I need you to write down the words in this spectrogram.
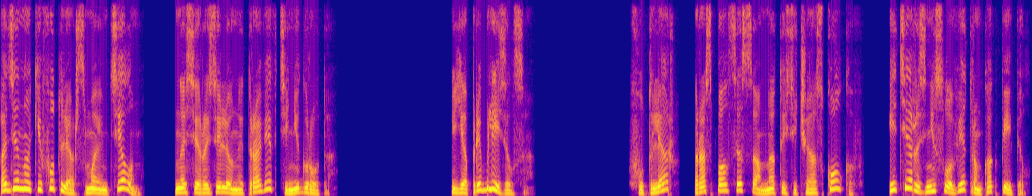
одинокий футляр с моим телом на серо-зеленой траве в тени грота. Я приблизился. Футляр распался сам на тысячи осколков, и те разнесло ветром, как пепел.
